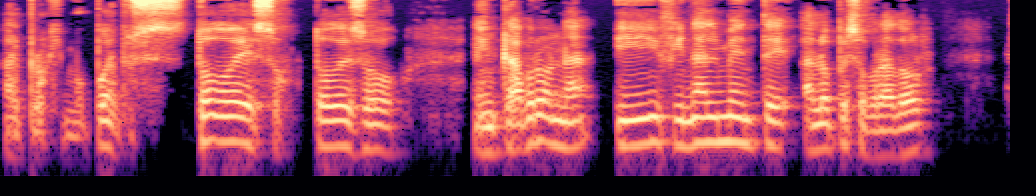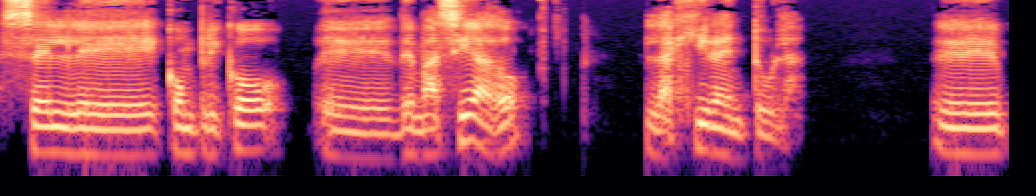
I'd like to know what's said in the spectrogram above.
al prójimo. Pues todo eso, todo eso encabrona y finalmente a López Obrador se le complicó eh, demasiado la gira en Tula. Eh,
